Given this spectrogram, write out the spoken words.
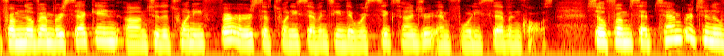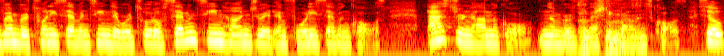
From November 2nd um, to the 21st of 2017, there were 647 calls. So from September to November 2017, there were a total of 1,747 calls. Astronomical number of domestic Absolutely. violence calls. So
